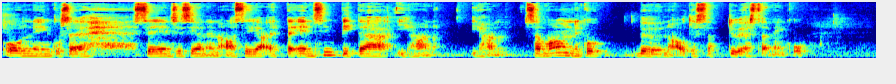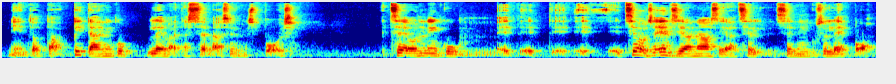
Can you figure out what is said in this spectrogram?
on niin kuin se, se ensisijainen asia, että ensin pitää ihan, ihan sama on niin kuin burnoutissa työssä, niin, kuin, niin tota, pitää niin kuin levätä se väsymys pois et se on niinku, et, et, et, et se on se ensisijainen asia, että se, se, niinku se lepo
